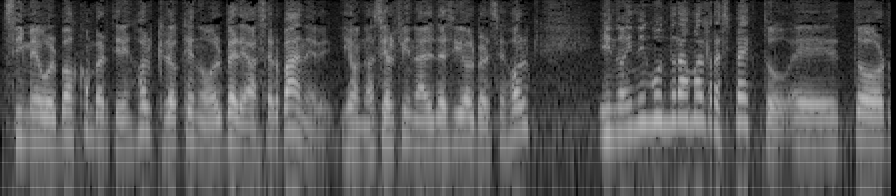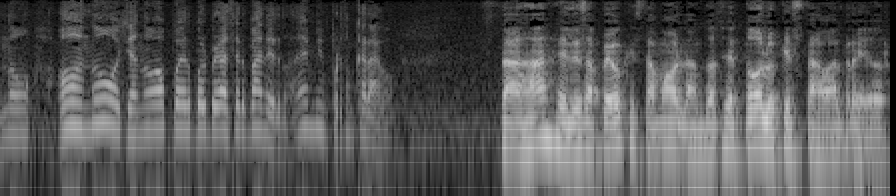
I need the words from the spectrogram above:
si me vuelvo a convertir en Hulk, creo que no volveré a ser Banner. Y aún así al final decide volverse Hulk. Y no hay ningún drama al respecto. Eh, Thor no, oh no, ya no va a poder volver a ser Banner. No, me importa un carajo. Ajá, el desapego que estamos hablando hace todo lo que estaba alrededor.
